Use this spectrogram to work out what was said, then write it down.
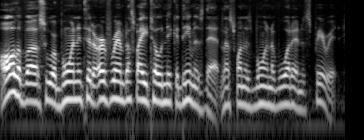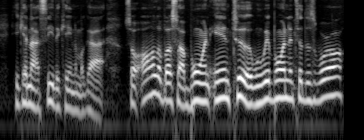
all of us who are born into the earth realm, that's why he told Nicodemus that. Unless one is born of water and the spirit. He cannot see the kingdom of God. So all of us are born into, it. when we're born into this world,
